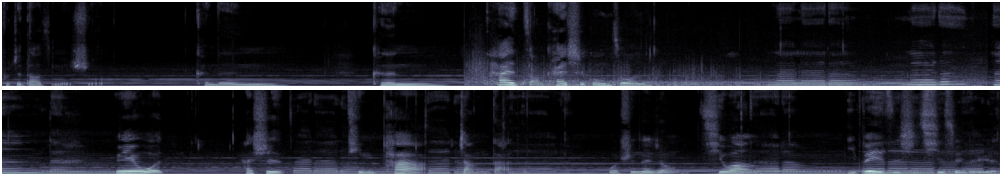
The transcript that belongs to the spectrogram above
不知道怎么说，可能可能太早开始工作了，因为我还是挺怕长大的，我是那种期望一辈子十七岁的人。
